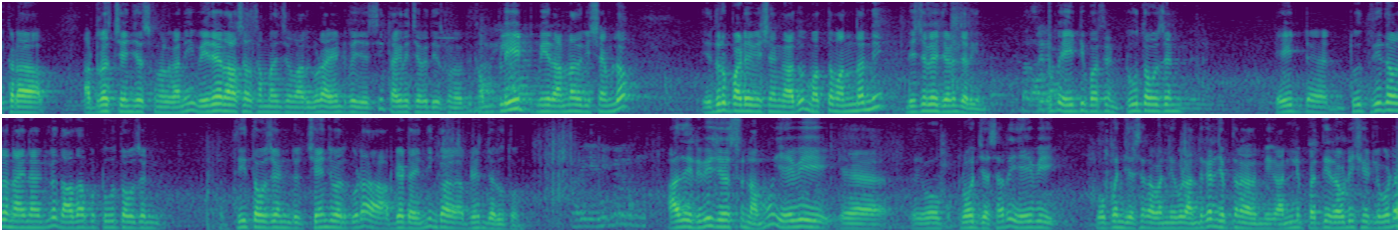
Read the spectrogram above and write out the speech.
ఇక్కడ అడ్రస్ చేంజ్ చేసుకున్న కానీ వేరే రాష్ట్రాలకు సంబంధించిన వారిని కూడా ఐడెంటిఫై చేసి తగిన చర్య తీసుకున్నారు కంప్లీట్ మీరు అన్న విషయంలో ఎదురుపడే విషయం కాదు. మొత్తం అందరినీ డిజిటలైజ్ చేయడం జరిగింది. Eighty percent two thousand eight two three thousand nine హండ్రెడ్లో దాదాపు two thousand three thousand change వరకు కూడా అప్డేట్ అయింది. ఇంకా అప్డేషన్ జరుగుతుంది. అది రివ్యూ చేస్తున్నాము. ఏవి క్లోజ్ చేశారు. ఏవి ఓపెన్ చేశారు అవన్నీ కూడా అందుకని చెప్తున్నాను కదా మీకు అన్ని ప్రతి రౌడీ షీట్లు కూడా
